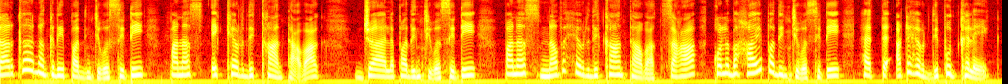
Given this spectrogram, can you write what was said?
දර්ගා නගරී පදිංචිව සිටි පනස් එක් හැවරදි කාන්තාවක් ජාල පදිංචිව සිටි පනස් නව හැවරදි කාන්තාවක් සහ කොළඹ හය පදිංචිව සිටි හැත්ත අට හැවරදි පුද්ගලයෙක්.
